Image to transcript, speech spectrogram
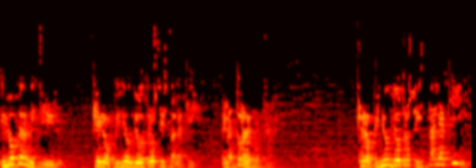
Y no permitir que la opinión de otros se instale aquí, en la torre de control. Que la opinión de otros se instale aquí.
